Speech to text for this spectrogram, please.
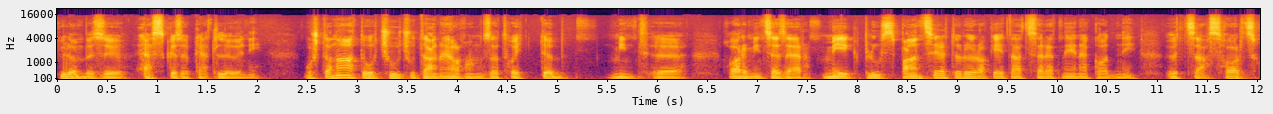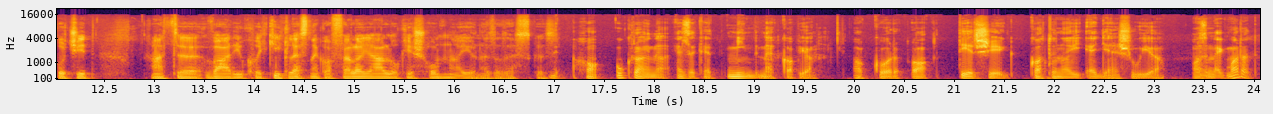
különböző eszközöket lőni. Most a NATO csúcs után elhangzott, hogy több mint 30 ezer még plusz páncéltörő rakétát szeretnének adni, 500 harckocsit, hát várjuk, hogy kik lesznek a felajánlók, és honnan jön ez az eszköz. Ha Ukrajna ezeket mind megkapja, akkor a térség katonai egyensúlya az megmarad?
